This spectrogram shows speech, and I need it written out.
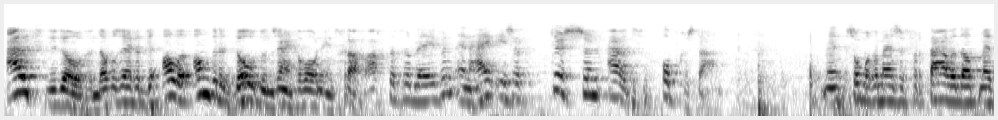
Uit de doden. Dat wil zeggen, de, alle andere doden zijn gewoon in het graf achtergebleven. En hij is er tussenuit opgestaan. sommige mensen vertalen dat met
